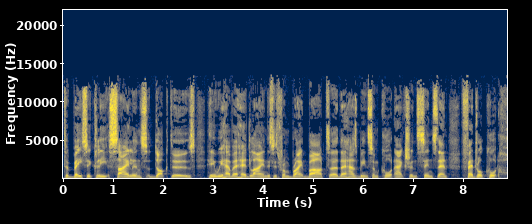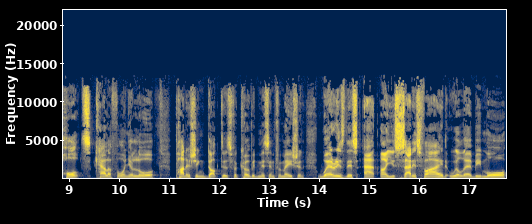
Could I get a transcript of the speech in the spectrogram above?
to basically silence doctors. Here we have a headline. This is from Breitbart. Uh, there has been some court action since then. Federal court halts California law punishing doctors for COVID misinformation. Where is this at? Are you satisfied? Will there be more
